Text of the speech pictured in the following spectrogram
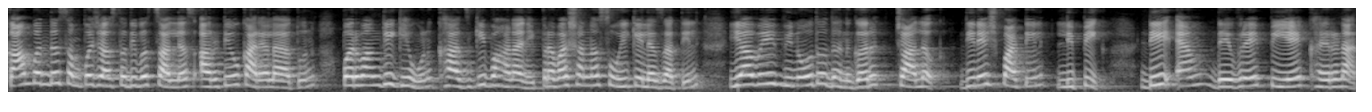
काम बंद संप जास्त दिवस चालल्यास आरटीओ कार्यालयातून परवानगी घेऊन खाजगी वाहनाने प्रवाशांना सोयी केल्या जातील. यावेळी विनोद धनगर चालक दिनेश पाटील लिपिक D M Deore P A Khairnar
